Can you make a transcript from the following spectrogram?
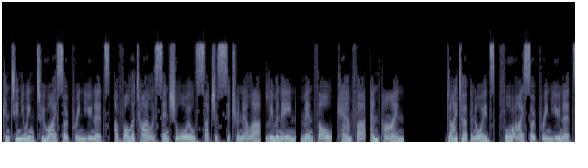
continuing two isoprene units, are volatile essential oils such as citronella, limonene, menthol, camphor, and pine. Diterpenoids, four isoprene units,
